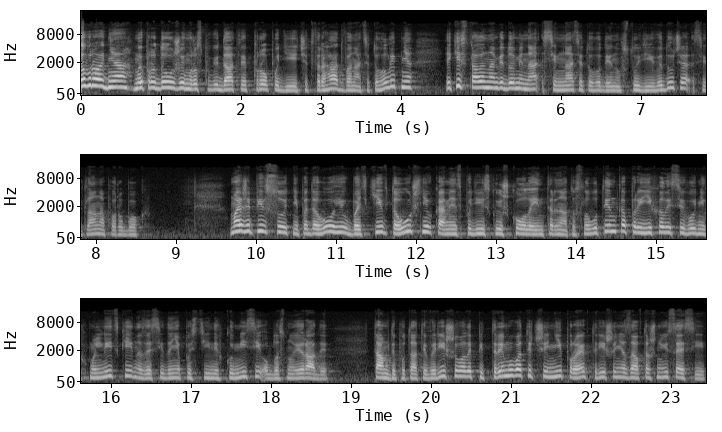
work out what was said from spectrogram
Доброго дня! Ми продовжуємо розповідати про події четверга, 12 липня, які стали нам відомі на 17 годину. В студії ведуча Світлана Поробок. Майже півсотні педагогів, батьків та учнів Кам'янець-Подільської школи інтернату Славутинка приїхали сьогодні в Хмельницький на засідання постійних комісій обласної ради. Там депутати вирішували, підтримувати чи ні проект рішення завтрашньої сесії.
